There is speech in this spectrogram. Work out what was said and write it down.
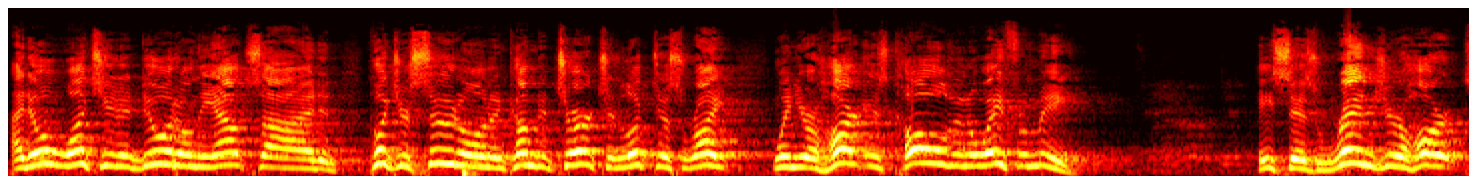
I don't want you to do it on the outside and put your suit on and come to church and look just right when your heart is cold and away from me. He says, rend your heart.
